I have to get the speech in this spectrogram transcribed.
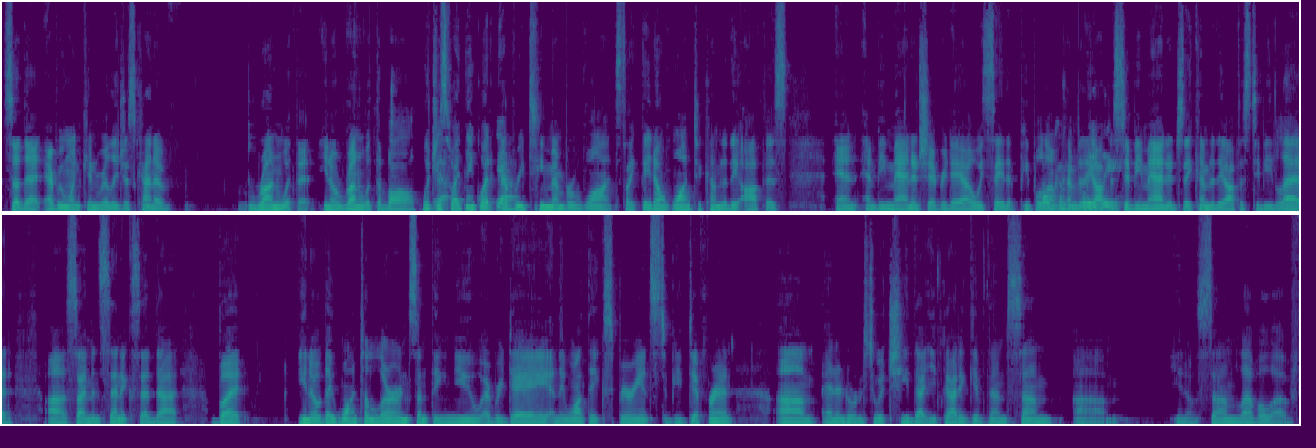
so that everyone can really just kind of run with it, you know, run with the ball, which yeah. is I think what yeah. every team member wants. Like they don't want to come to the office and and be managed every day. I always say that people oh, don't completely. come to the office to be managed; they come to the office to be led. Uh, Simon Sinek said that, but you know they want to learn something new every day, and they want the experience to be different. Um, and in order to achieve that, you've got to give them some, um, you know, some level of,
